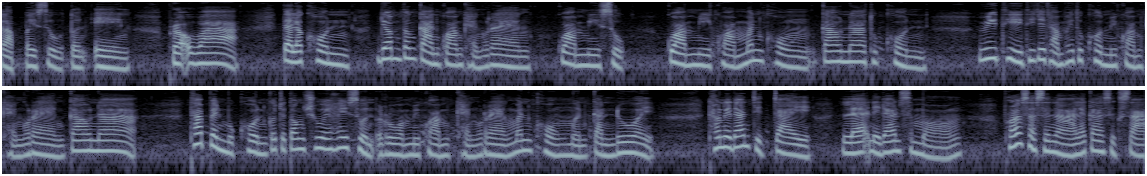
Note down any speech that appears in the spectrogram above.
กลับไปสู่ตนเอง เพราะว่า แต่ละคนย่อมต้องการความแข็งแรง ความมีสุข ความมีความมั่นคง ก้าวหน้าทุกคน วิธีที่จะทำให้ทุกคนมีความแข็งแรงก้าวหน้า ถ้าเป็นบุคคลก็จะต้องช่วยให้ส่วนรวมมีความแข็งแรงมั่นคงเหมือนกันด้วย ทั้งในด้านจิตใจและในด้านสมอง เพราะศาสนาและการศึกษา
